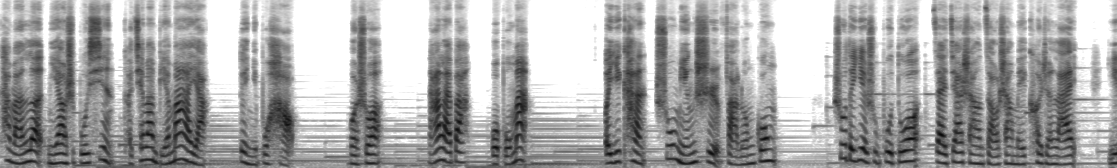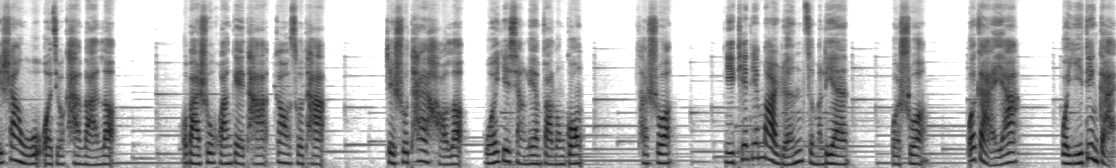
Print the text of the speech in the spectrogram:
看完了，你要是不信，可千万别骂呀，对你不好。”我说：“拿来吧，我不骂。”我一看，书名是《法轮功》，书的页数不多，再加上早上没客人来，一上午我就看完了。我把书还给他，告诉他，这书太好了，我也想练法轮功。他说：“你天天骂人，怎么练？”我说：“我改呀，我一定改。”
